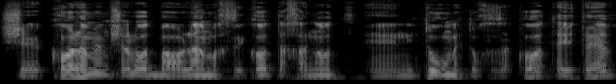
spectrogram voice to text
שכל הממשלות בעולם מחזיקות תחנות אה, ניטור מתוחזקות היטב, אה,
